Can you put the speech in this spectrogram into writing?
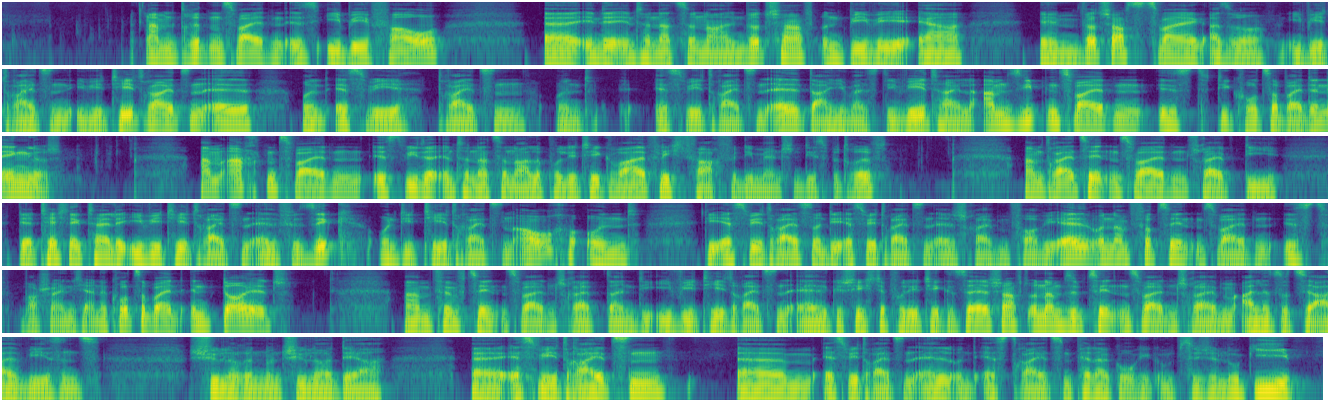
Am 3.2. ist IBV äh, in der internationalen Wirtschaft und BWR im Wirtschaftszweig, also IW13, IWT13L und SW13 und SW13L, da jeweils die W-Teile. Am 7.2. ist die Kurzarbeit in Englisch. Am 8.2. ist wieder internationale Politik Wahlpflichtfach für die Menschen, die es betrifft. Am 13.02. schreibt die, der Technikteil der IWT 13L Physik und die T13 auch und die SW13 und die SW13L schreiben VWL und am 14.02. ist wahrscheinlich eine Kurzarbeit in Deutsch. Am 15.02. schreibt dann die IWT 13L Geschichte, Politik, Gesellschaft und am 17.02. schreiben alle Sozialwesens Schülerinnen und Schüler der äh, SW13, ähm, SW13L und S13 Pädagogik und Psychologie.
